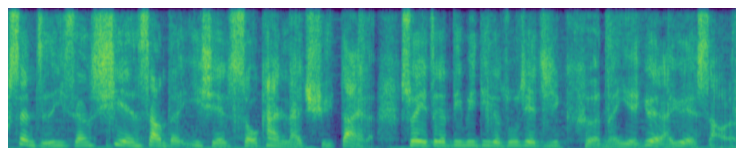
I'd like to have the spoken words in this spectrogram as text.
甚至一些线上的一些收看来取代了。所以这个 DVD 的租借机可能也越来越少了。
